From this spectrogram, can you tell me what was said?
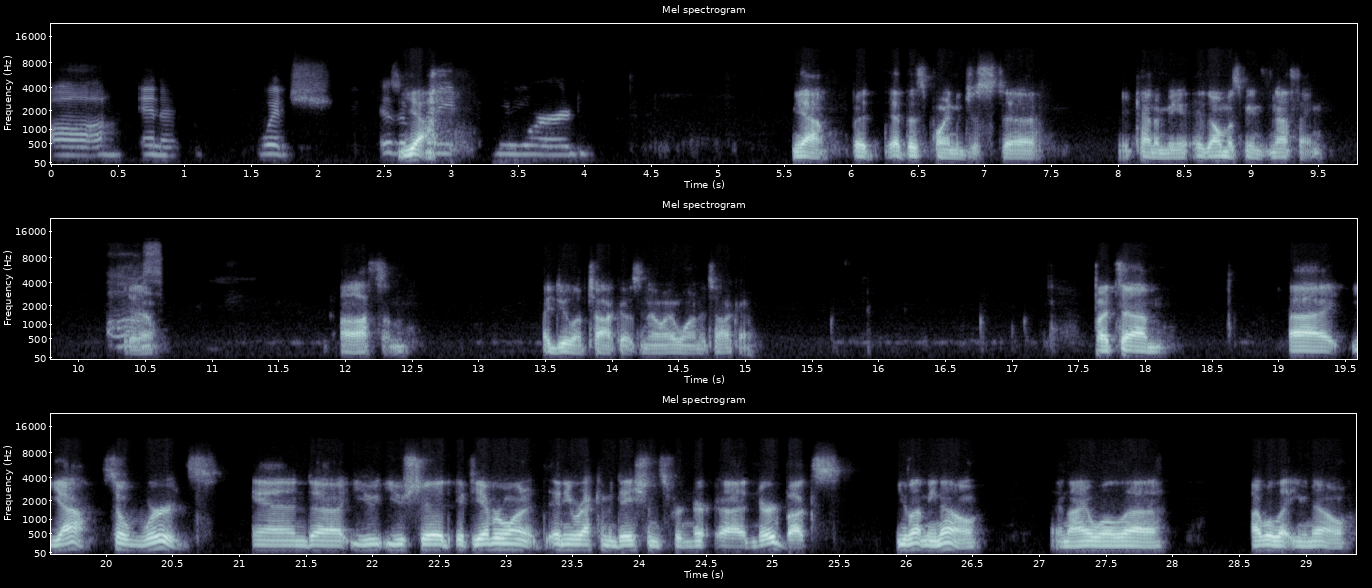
awe in it which is a yeah. pretty word yeah but at this point it just uh it kind of mean it almost means nothing Awesome. You know? Awesome. I do love tacos. Now I want a taco. But um, uh, yeah, so words, and uh, you you should if you ever want any recommendations for ner- uh, nerd books, you let me know, and I will uh, I will let you know.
